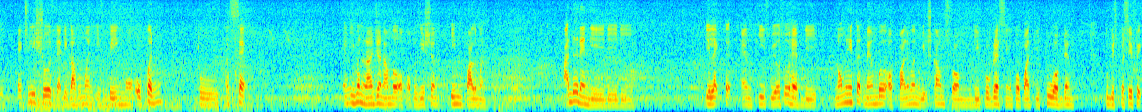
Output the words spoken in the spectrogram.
it actually shows that the government is being more open to accept an even larger number of opposition in parliament other than the the, the elected MPs we also have the nominated member of parliament which comes from the Progress Singapore Party, two of them to be specific.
